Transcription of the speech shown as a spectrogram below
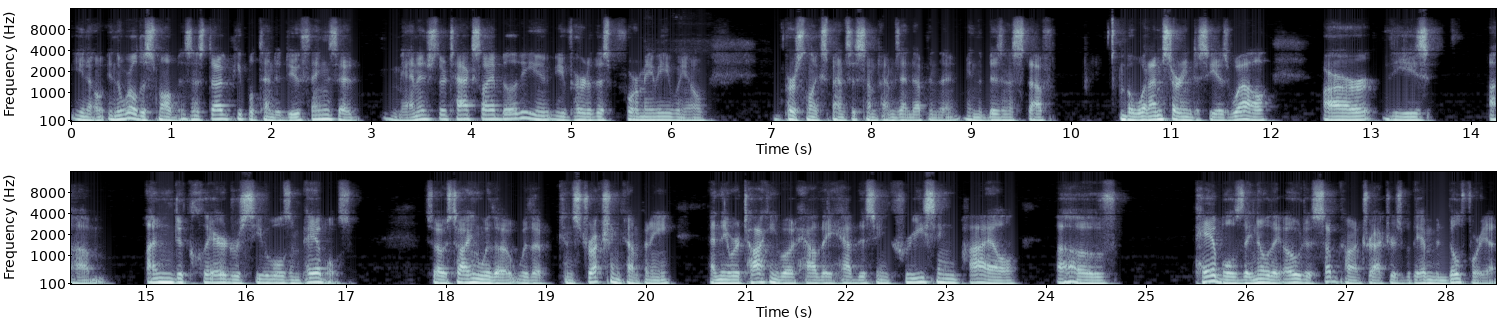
you know, in the world of small business, Doug, people tend to do things that manage their tax liability. You, have heard of this before, maybe. You know, personal expenses sometimes end up in the in the business stuff. But what I'm starting to see as well are these um, undeclared receivables and payables. So I was talking with a with a construction company, and they were talking about how they have this increasing pile of payables they know they owe to subcontractors, but they haven't been billed for yet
